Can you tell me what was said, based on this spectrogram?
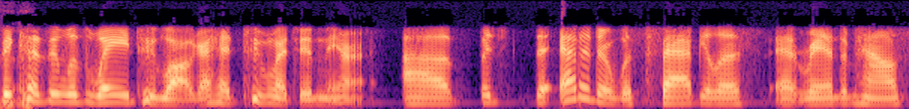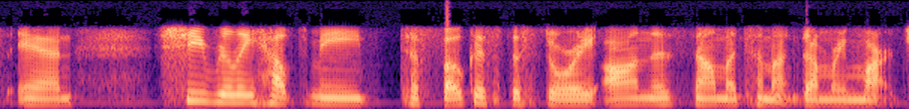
because it was way too long. I had too much in there. Uh, but the editor was fabulous at Random House, and she really helped me to focus the story on the Selma to Montgomery March.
